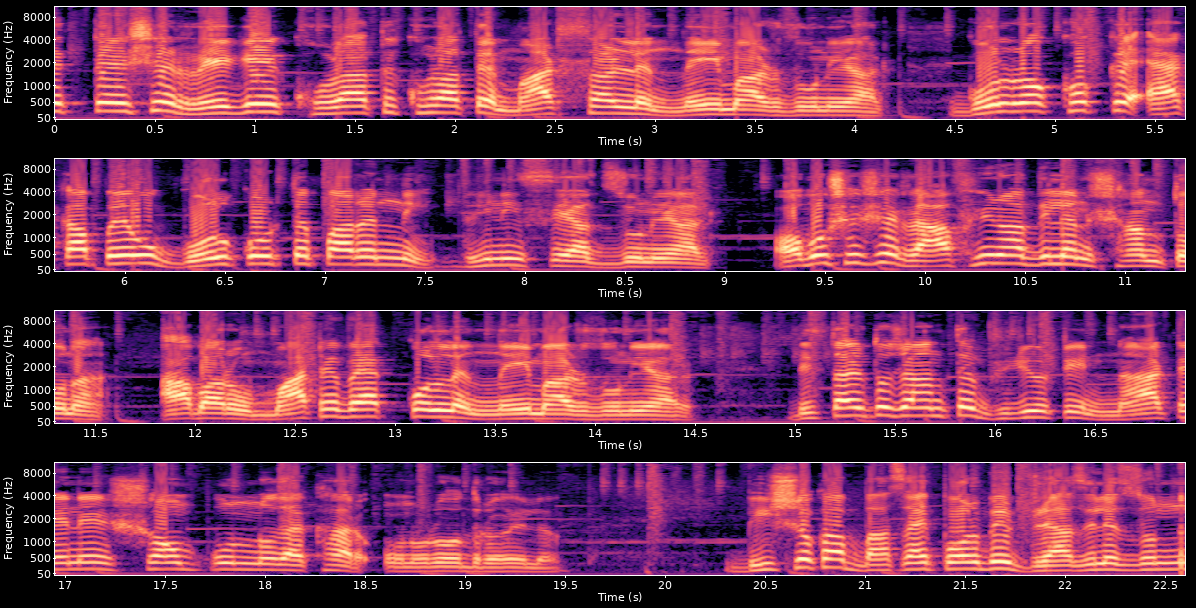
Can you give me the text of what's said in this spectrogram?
দেখতে এসে রেগে খোঁড়াতে খোঁড়াতে মাঠ ছাড়লেন নেইমার জুনিয়র। গোলরক্ষককে একা পেয়েও গোল করতে পারেননি ভিনিসিয়াস জুনিয়র। অবশেষে রাফিনা দিলেন সান্ত্বনা, আবারও মাঠে ব্যাক করলেন নেইমার জুনিয়র। বিস্তারিত জানতে ভিডিওটি না টেনে সম্পূর্ণ দেখার অনুরোধ রইল। বিশ্বকাপ বাছাই পর্বে ব্রাজিলের জন্য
